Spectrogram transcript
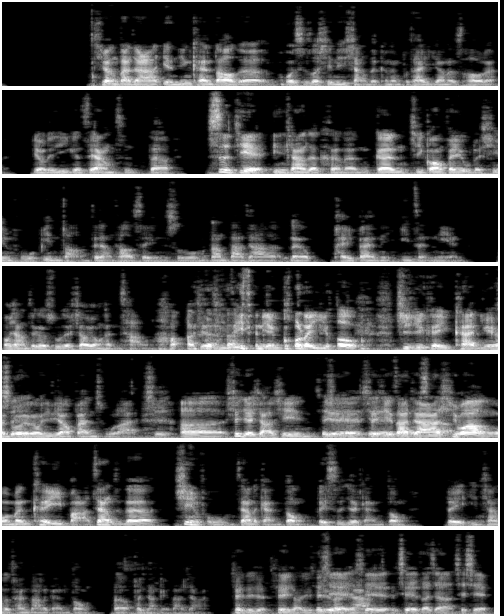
希望大家眼睛看到的，或是说心里想的，可能不太一样的时候呢，有了一个这样子的世界影像的可能跟极光飞舞的幸福冰岛这两套摄影书，让大家来陪伴你一整年。我想这个书的效用很长，而且你这一整年过了以后，继续可以看，因为很多的东西你要翻出来。是，呃，谢谢小信，谢谢谢谢大家，希望我们可以把这样子的幸福、这样的感动、对世界的感动、对影像的传达的感动，呃，分享给大家。谢谢谢谢小信，谢谢谢谢谢谢大家，谢谢。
